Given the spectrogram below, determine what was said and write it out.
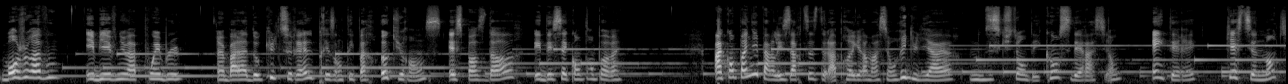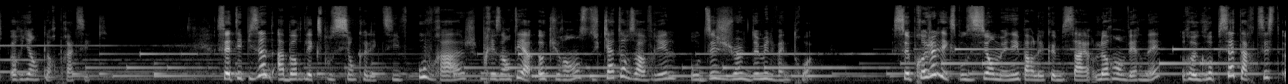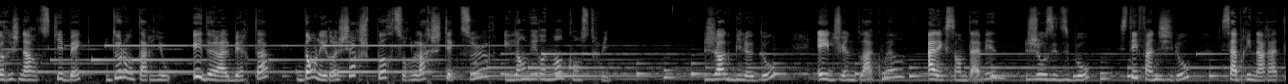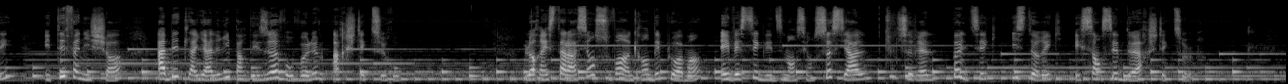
Bonjour à vous et bienvenue à Point Bleu, un balado culturel présenté par Occurrence, Espace d'art et d'essais contemporains. Accompagnés par les artistes de la programmation régulière, nous discutons des considérations, intérêts, questionnements qui orientent leur pratique. Cet épisode aborde l'exposition collective Ouvrage, présentée à Occurrence du 14 avril au 10 juin 2023. Ce projet d'exposition mené par le commissaire Laurent Vernet regroupe sept artistes originaires du Québec, de l'Ontario et de l'Alberta, dont les recherches portent sur l'architecture et l'environnement construit. Jacques Bilodeau, Adrian Blackwell, Alexandre David, José Dubo, Stéphane Gillot, Sabrina Raté et Tiffany Shaw habitent la galerie par des œuvres au volume architecturaux. Leur installation, souvent en grand déploiement, investigue les dimensions sociales, culturelles, politiques, historiques et sensibles de l'architecture.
